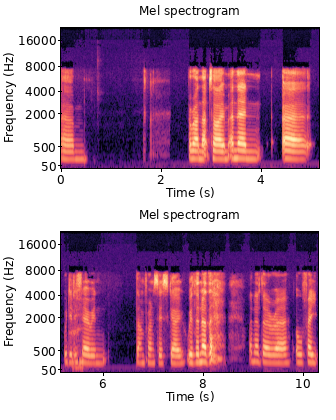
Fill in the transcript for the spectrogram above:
um, around that time, and then uh, we did a show in San Francisco with another another uh, all fe-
